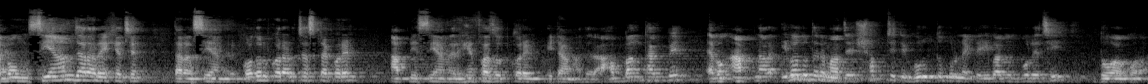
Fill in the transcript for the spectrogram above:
এবং সিয়াম যারা রেখেছেন, তারা সিয়ামের কদর করার চেষ্টা করেন আপনি সিয়ামের হেফাজত করেন, এটা আমাদের আহ্বান থাকবে। এবং আপনার ইবাদতের মাঝে সবচেয়ে গুরুত্বপূর্ণ একটা ইবাদত বলেছি, দোয়া করা।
